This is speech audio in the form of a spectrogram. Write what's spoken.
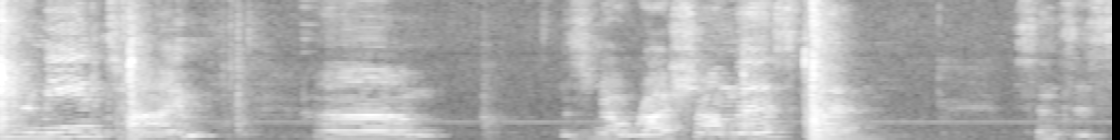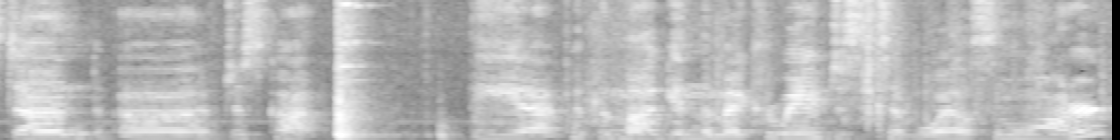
In the meantime, um, there's no rush on this, but since it's done. Uh, I've just got the, uh, put the mug in the microwave just to boil some water.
